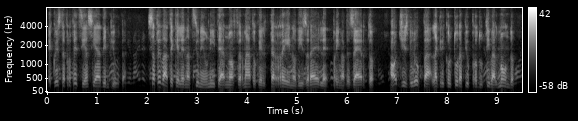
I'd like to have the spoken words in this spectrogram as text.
E questa profezia si è adempiuta. Sapevate che le Nazioni Unite hanno affermato che il terreno di Israele, prima deserto, oggi sviluppa l'agricoltura più produttiva al mondo?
